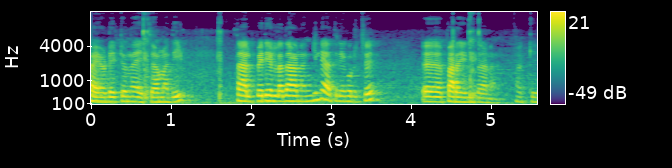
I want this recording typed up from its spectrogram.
ബയോഡേറ്റ ഒന്ന് അയച്ചാൽ മതി. താല്പര്യമുള്ളതാണെങ്കിൽ അതിനെക്കുറിച്ച് പറയുന്നതാണ്. ഓക്കെ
